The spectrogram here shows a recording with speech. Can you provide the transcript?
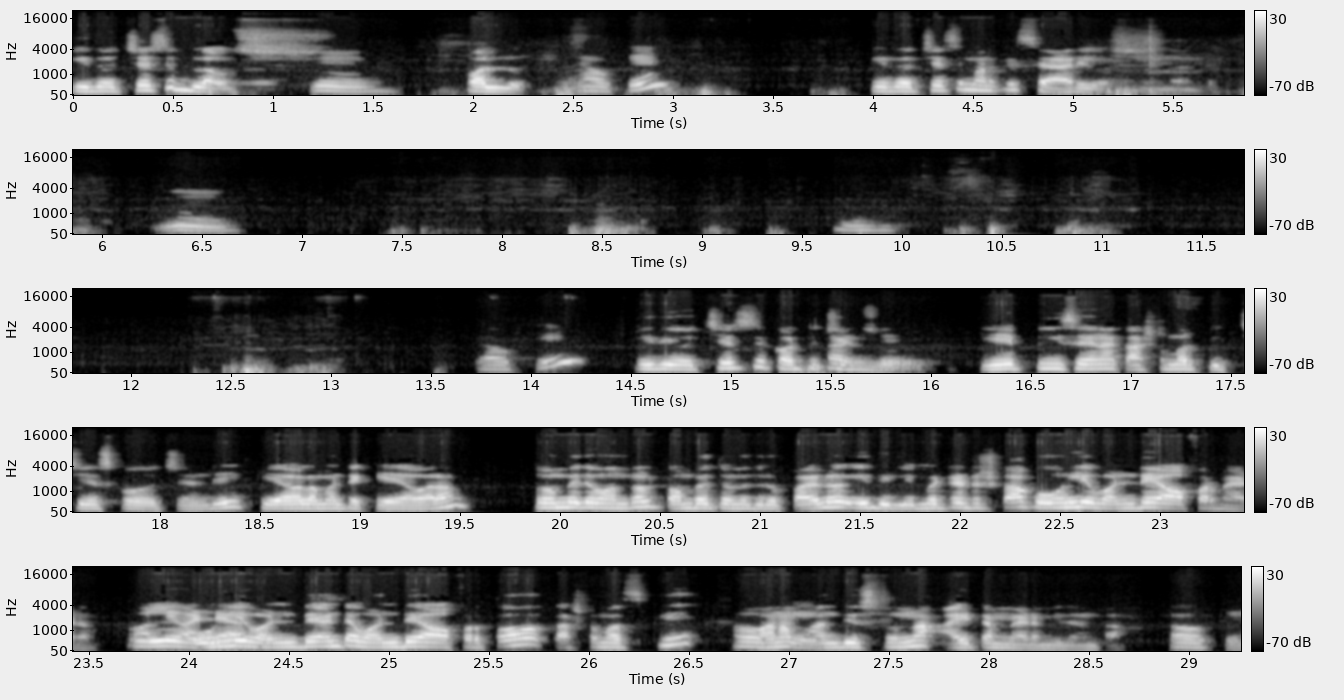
ఇది వచ్చేసి బ్లౌజ్. పళ్ళు. ఓకే. ఇది వచ్చేసి మనకి శారీ వస్తుందండి. ఓకే. ఇది వచ్చేసి కట్టు కట్టు. ఏ పీస్ అయినా కస్టమర్ పిక్ చేసుకోవచ్చు అండి కేవలం అంటే కేవలం తొమ్మిది వందల తొంభై తొమ్మిది రూపాయలు. ఇది limited stock only one day offer madam only one day అంటే వన్ డే ఆఫర్తో కస్టమర్స్కి మనం అందిస్తున్న ఐటమ్ మేడం ఇదంతా. ఓకే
